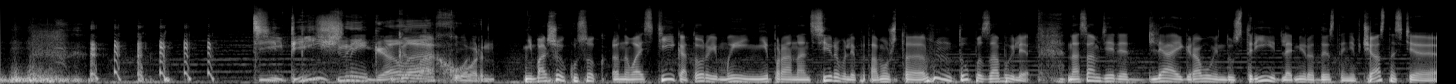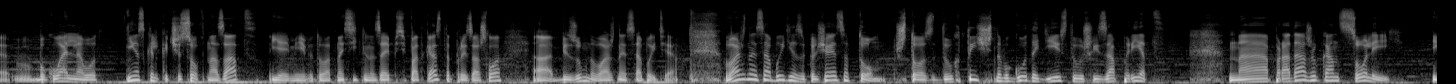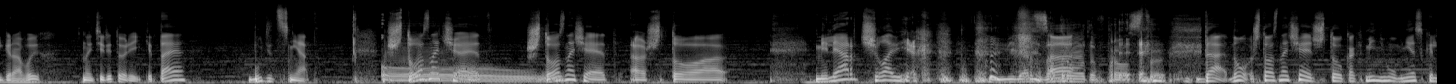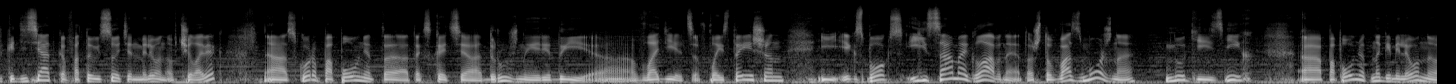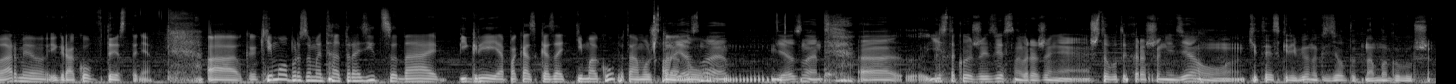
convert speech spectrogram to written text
Типичный Галахорн. Небольшой кусок новостей, которые мы не проанонсировали, потому что хм, тупо забыли. На самом деле, для игровой индустрии, для мира Destiny в частности, буквально вот несколько часов назад, я имею в виду относительно записи подкаста, произошло а, безумно важное событие. Важное событие заключается в том, что с 2000 года действующий запрет на продажу консолей игровых на территории Китая будет снят. Что означает, что означает, а, что миллиард человек, Миллиард задротов просто. да, ну, что означает, что как минимум несколько десятков, а то и сотен миллионов человек а, скоро пополнят, а, так сказать, а, дружные ряды а, владельцев PlayStation и Xbox. И самое главное, то, что, возможно, многие из них а, пополнят многомиллионную армию игроков в Destiny. А, каким образом это отразится на игре, я пока сказать не могу, потому что... А, я ну, знаю. Я знаю. А, Есть такое же известное выражение. Что бы ты хорошо не делал, китайский ребенок сделает это намного лучше.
